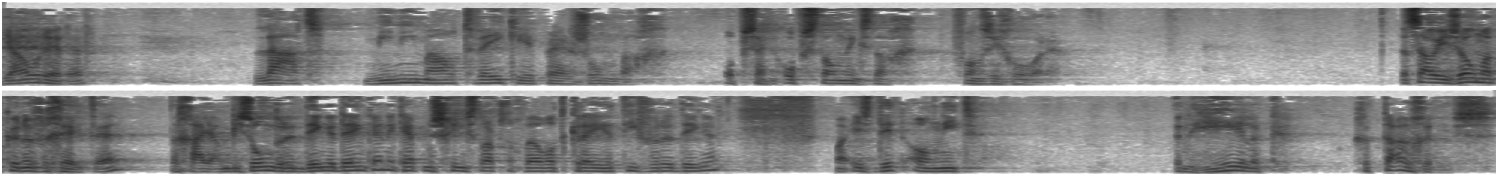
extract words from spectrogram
jouw redder, laat minimaal twee keer per zondag op zijn opstandingsdag van zich horen. Dat zou je zomaar kunnen vergeten, hè? Dan ga je aan bijzondere dingen denken en ik heb misschien straks nog wel wat creatievere dingen. Maar is dit al niet een heerlijk getuigenis?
